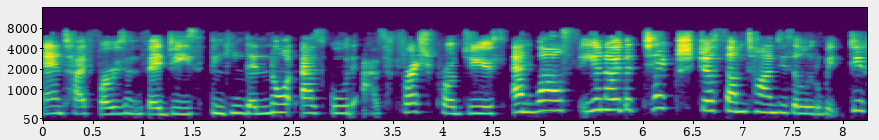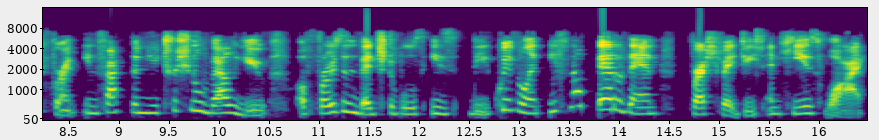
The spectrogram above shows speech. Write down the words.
anti frozen veggies, thinking they're not as good as fresh produce. And whilst, you know, the texture sometimes is a little bit different, in fact, the nutritional value of frozen vegetables is the equivalent, if not better than, fresh veggies. And here's why.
